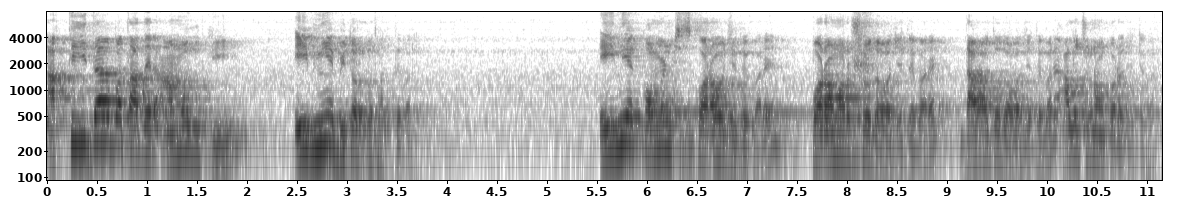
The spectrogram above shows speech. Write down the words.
আকিদা বা তাদের আমল কি? এই নিয়ে বিতর্ক থাকতে পারে। এই নিয়ে কমেন্টস করাও যেতে পারে পরামর্শ দেওয়া যেতে পারে, দাওয়াতও দেওয়া যেতে পারে, আলোচনাও করা যেতে পারে।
